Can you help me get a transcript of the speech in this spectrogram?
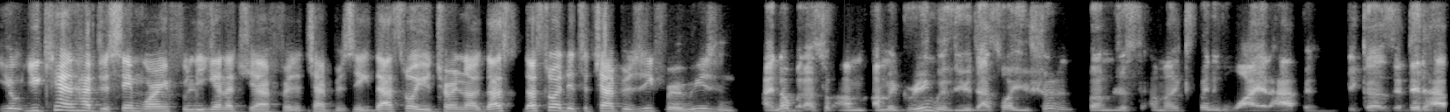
you you can't have the same wiring for Liga that you have for the Champions League. That's why you turn out. That's that's why it's a Champions League for a reason. I know, but that's what I'm I'm agreeing with you. That's why you shouldn't. But I'm just I'm explaining why it happened because it did happen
